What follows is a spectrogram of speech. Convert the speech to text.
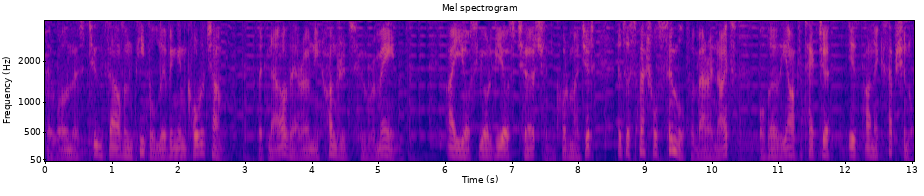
there were almost 2,000 people living in Koruçam, but now there are only hundreds who remain. Agios Georgios Church in Kormacit is a special symbol for Maronites, although the architecture is unexceptional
